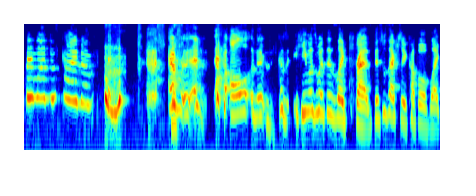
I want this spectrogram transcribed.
everyone just kind of every and all because he was with his like friends. This was actually a couple of like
